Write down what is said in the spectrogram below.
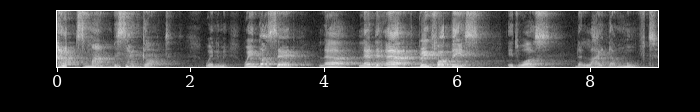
craftsman beside God when. When God said, uh, Let the earth bring forth this, it was the light that moved.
